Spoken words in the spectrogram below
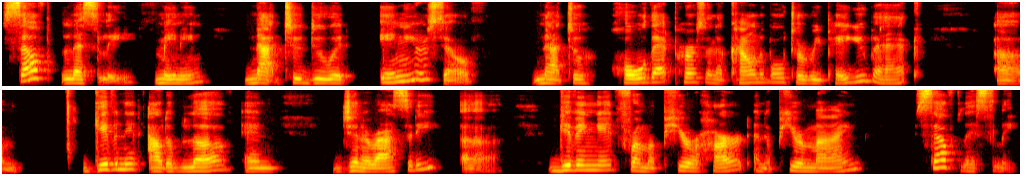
Selflessly, meaning not to do it in yourself, not to hold that person accountable to repay you back, um, giving it out of love and generosity, uh, giving it from a pure heart and a pure mind, selflessly,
